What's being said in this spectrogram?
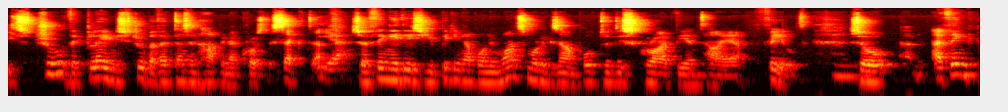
it's true. The claim is true, but that doesn't happen across the sector. Yeah. So I think it is you picking up only one small example to describe the entire field. So um, I think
